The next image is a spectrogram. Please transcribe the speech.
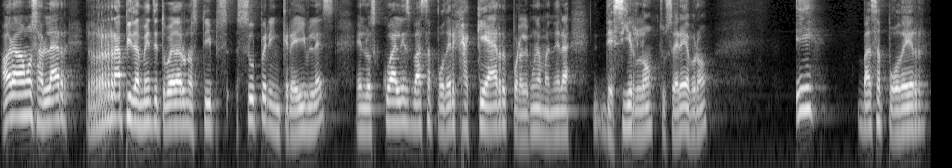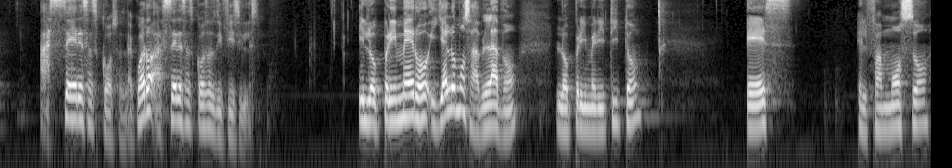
ahora vamos a hablar rápidamente. Te voy a dar unos tips súper increíbles en los cuales vas a poder hackear, por alguna manera decirlo, tu cerebro. Y vas a poder hacer esas cosas, ¿de acuerdo? Hacer esas cosas difíciles. Y lo primero, y ya lo hemos hablado, lo primeritito es el famoso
